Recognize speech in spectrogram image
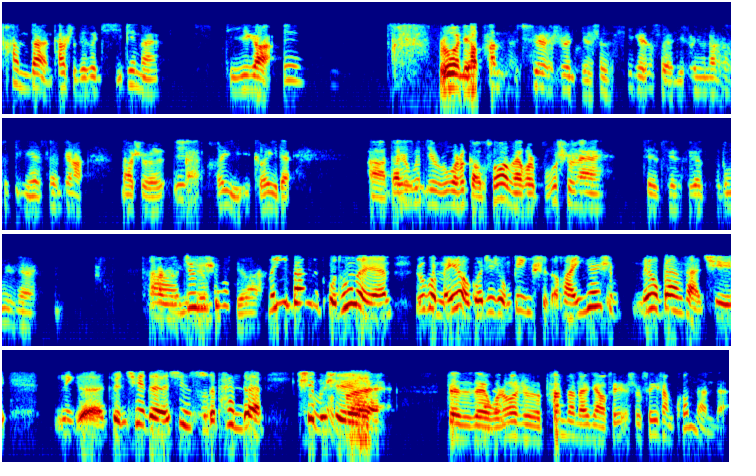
判断它是这个疾病呢？第一个，嗯，如果你要判断确实你是心梗死，你说用阿司匹林三降，那是可以可以的。啊，但是问题如果是搞错了或者不是呢？这这这个东西。啊，就是说，我们一般的普通的人，如果没有过这种病史的话，应该是没有办法去那个准确的、迅速的判断是不是。对，对对对，我认为是判断来讲非是非常困难的。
